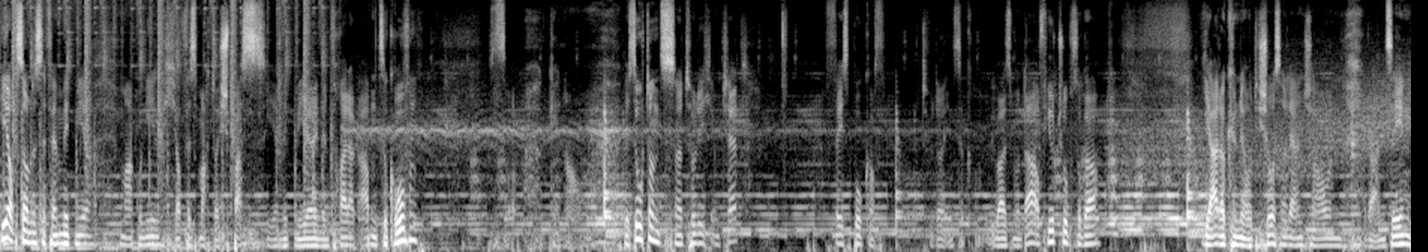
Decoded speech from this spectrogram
Hier auf Sonus FM mit mir, Marco Niel. Ich hoffe, es macht euch Spaß, hier mit mir in den Freitagabend zu rufen. So, genau. Besucht uns natürlich im Chat, Facebook, auf Twitter, Instagram, überall sind wir da, auf YouTube sogar. Ja, da könnt ihr auch die Shows alle anschauen oder ansehen.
